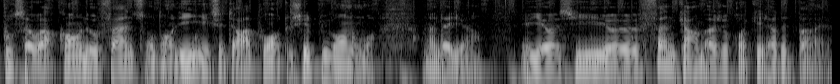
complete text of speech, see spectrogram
pour savoir quand nos fans sont en ligne, etc., pour en toucher le plus grand nombre, hein, d'ailleurs. Et il y a aussi euh, Fan Karma, je crois, qui a l'air d'être pas mal.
